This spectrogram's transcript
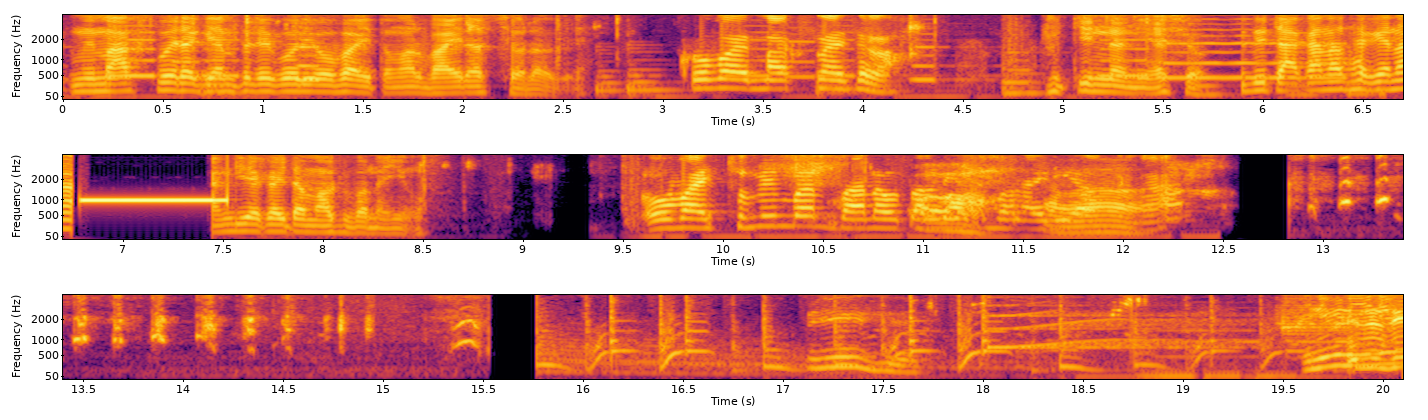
তুমি মাস্ক পরে গেম প্লে করিও ভাই তোমার ভাইরাস ছড়াবে। কো ভাই মাস্ক নাই তো? কিনা নিয়ে আসো। যদি টাকা না থাকে না আঙ্গিয়া কাইটা মাস্ক বানাইও। ও ভাই তুমি মান বানাও তাহলে তোমার আইডিয়া আছে না? এই যে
